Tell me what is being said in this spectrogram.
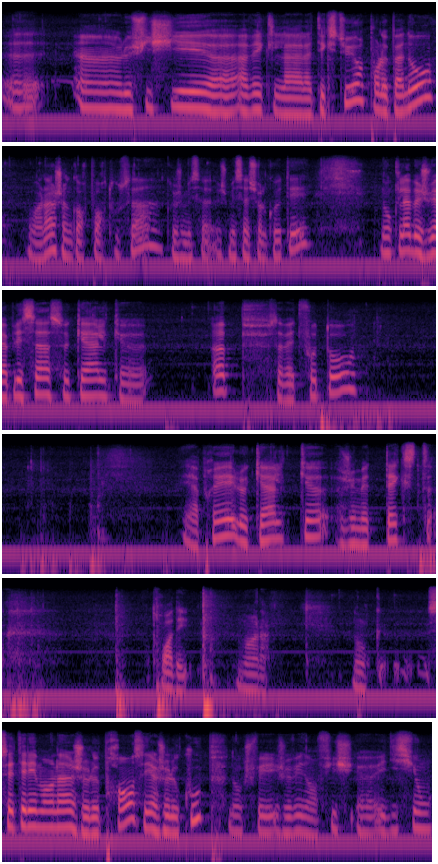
le fichier avec la texture pour le panneau. Voilà, j'incorpore tout ça, que je mets ça, je mets ça sur le côté. Donc là, ben, je vais appeler ça ce calque. Euh, hop, ça va être photo. Et après, le calque, je vais mettre texte 3D. Voilà. Donc cet élément-là, je le prends, c'est-à-dire je le coupe. Donc je, fais, je vais dans fiche euh, édition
